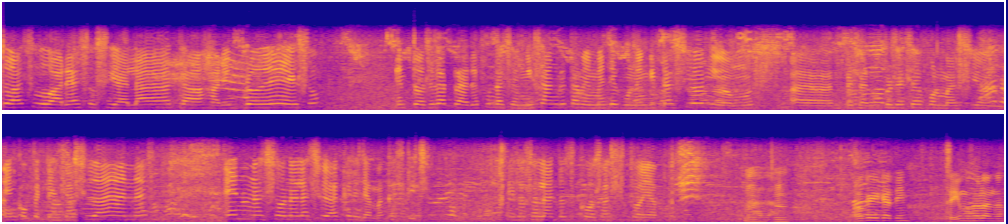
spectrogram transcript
toda su área social a trabajar en pro de eso. Entonces a través de Fundación Mi Sangre también me llegó una invitación y vamos a empezar un proceso de formación en competencias ciudadanas en una zona de la ciudad que se llama Castillo. Esas son las dos cosas que voy a Ok, Katy, seguimos hablando.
